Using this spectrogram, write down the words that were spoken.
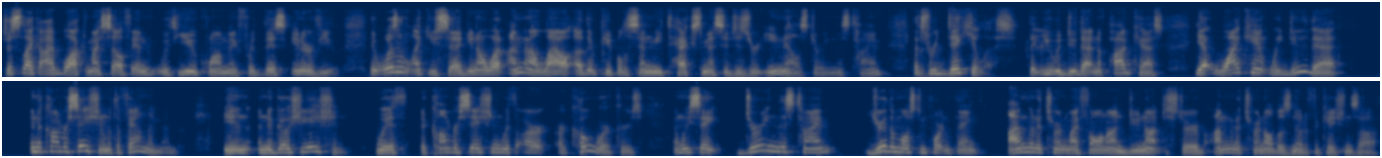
just like i blocked myself in with you kwame for this interview. It wasn't like you said you know what? I'm going to allow other people to send me text messages or emails during this time. That's ridiculous that you would do that in a podcast. Yet why can't we do that in a conversation with a family member in a negotiation with a conversation with our, our coworkers and we say during this time you're the most important thing i'm going to turn my phone on do not disturb i'm going to turn all those notifications off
